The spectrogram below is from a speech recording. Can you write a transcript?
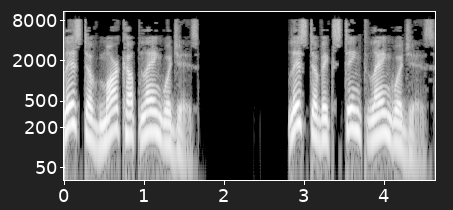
List of markup languages. List of extinct languages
